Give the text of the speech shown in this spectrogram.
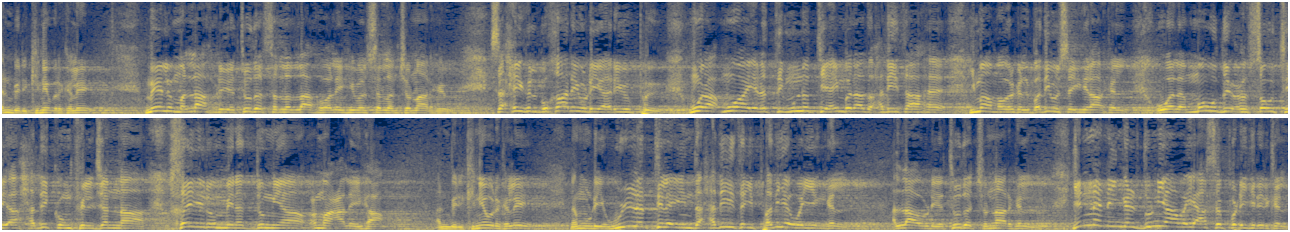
அன்பிருக்கிறவர்களே மேலும் அல்லாஹுடைய தூதர் ஸல்லல்லாஹு அலஹி வசல்லம் சொன்னார்கள் சஹீஹுல் புகாரியுடைய அறிவிப்பு மூரா- மூவாயிரத்தி முன்னூத்தி ஐம்பதாவது ஹதீஸாக இமாம் அவர்கள் பதிவு செய்கிறார்கள் ஓல மௌது சௌத்தி அஹதிக்கும் ஃபில் ஜன்னா ஹைரும் மின துன்யா அம்மா அலைஹா. அன்பிருக்கிறவர்களே நம்முடைய உள்ளத்திலே இந்த ஹதீஸை பதிய வையுங்கள். அல்லாவுடைய தூத சொன்னார்கள் என்ன நீங்கள் துன்யாவை ஆசைப்படுகிறீர்கள்?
